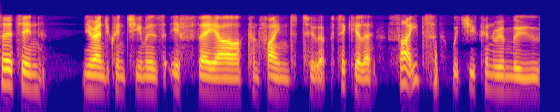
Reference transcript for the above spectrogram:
certain neuroendocrine tumors, if they are confined to a particular site, which you can remove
